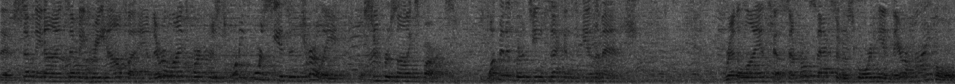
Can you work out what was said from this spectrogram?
they're 7973 Alpha, and their alliance partner is 24C as in Charlie with Supersonic Sparks. 1 minute 13 seconds in the match. Red Alliance has several sacks that are scored in their high goal.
